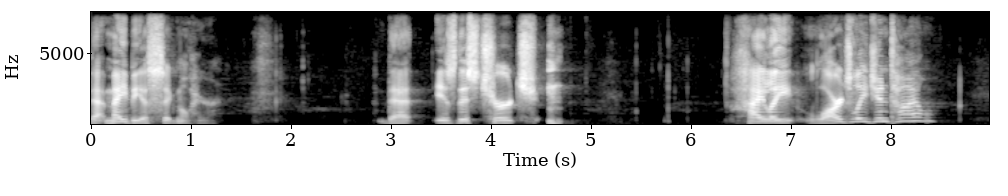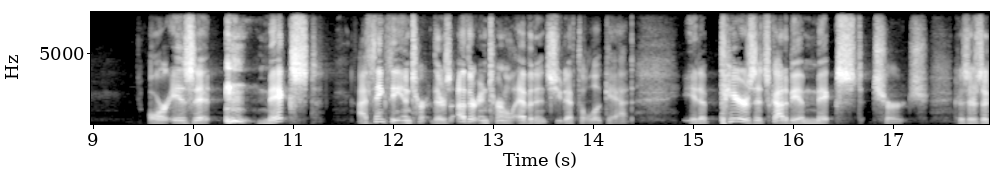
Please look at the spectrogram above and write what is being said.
That may be a signal here. That is this church highly, largely Gentile? Or is it mixed? I think the inter- there's other internal evidence you'd have to look at. It appears it's got to be a mixed church because there's a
